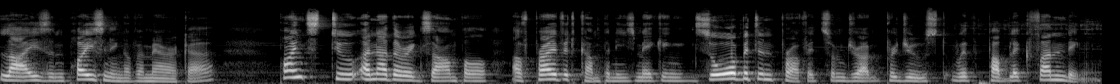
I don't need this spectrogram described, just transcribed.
Lies, and Poisoning of America, points to another example of private companies making exorbitant profits from drug produced with public funding.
